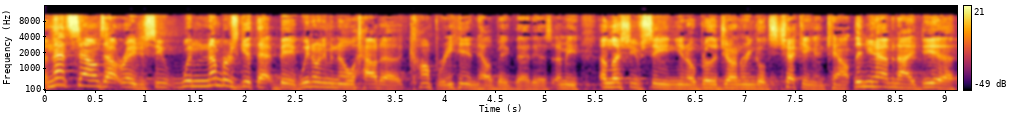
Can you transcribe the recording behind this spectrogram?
And that sounds outrageous. See, when numbers get that big, we don't even know how to comprehend how big that is. I mean, unless you've seen, you know, Brother John Ringgold's checking account, then you have an idea.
